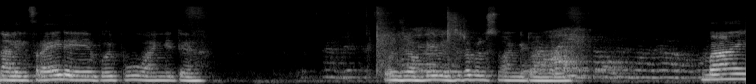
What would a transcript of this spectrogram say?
நாளைக்கு ஃப்ரைடே போய் பூ வாங்கிட்டு கொஞ்சம் அப்படியே வெஜிடபிள்ஸ் வாங்கிட்டு வந்துடலாம். பாய்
